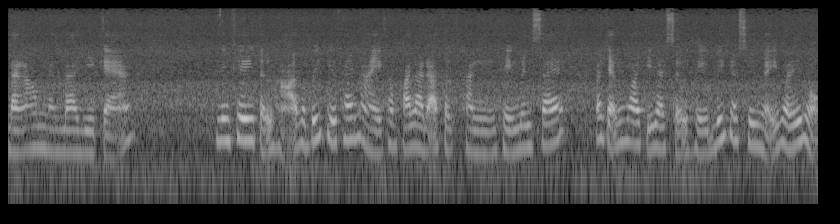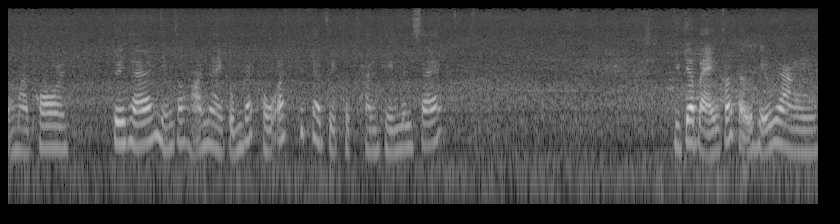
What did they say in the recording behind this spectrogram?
đàn ông, đàn bà gì cả. Nhưng khi tự hỏi và biết như thế này không phải là đã thực hành thiền minh sát, nó chẳng qua chỉ là sự hiểu biết cho suy nghĩ và lý luận mà thôi. Tuy thế, những câu hỏi này cũng rất hữu ích giúp cho việc thực hành thiền minh sát. Dù cho bạn có tự hiểu rằng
